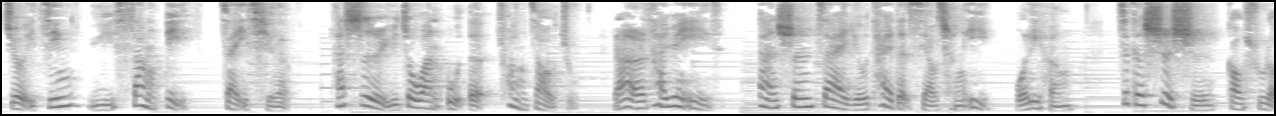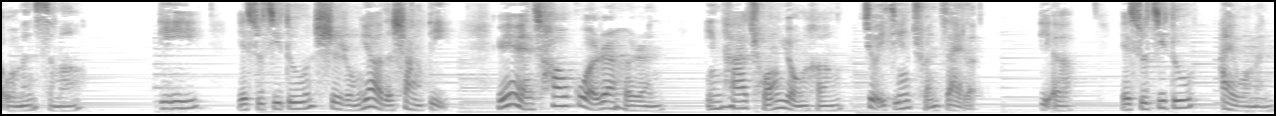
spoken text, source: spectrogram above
就已经与上帝在一起了。他是宇宙万物的创造主。然而他愿意。诞生在犹太的小城邑伯利恒，这个事实告诉了我们什么？第一，耶稣基督是荣耀的上帝，远远超过任何人，因他从永恒就已经存在了。第二，耶稣基督爱我们，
